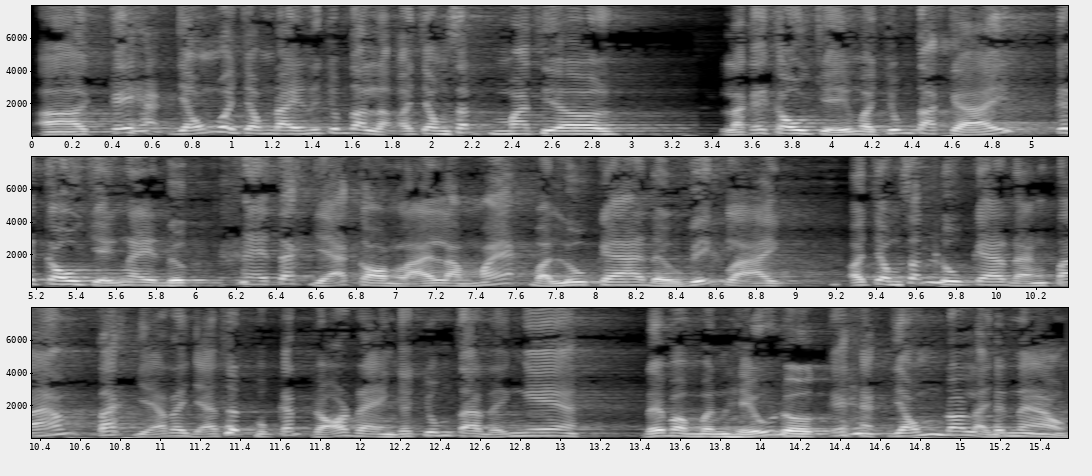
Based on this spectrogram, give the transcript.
À, cái hạt giống ở trong đây nếu chúng ta lật ở trong sách Matthew là cái câu chuyện mà chúng ta kể cái câu chuyện này được hai tác giả còn lại là Mark và Luca đều viết lại ở trong sách Luca đoạn 8 tác giả đã giải thích một cách rõ ràng cho chúng ta để nghe để mà mình hiểu được cái hạt giống đó là thế nào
